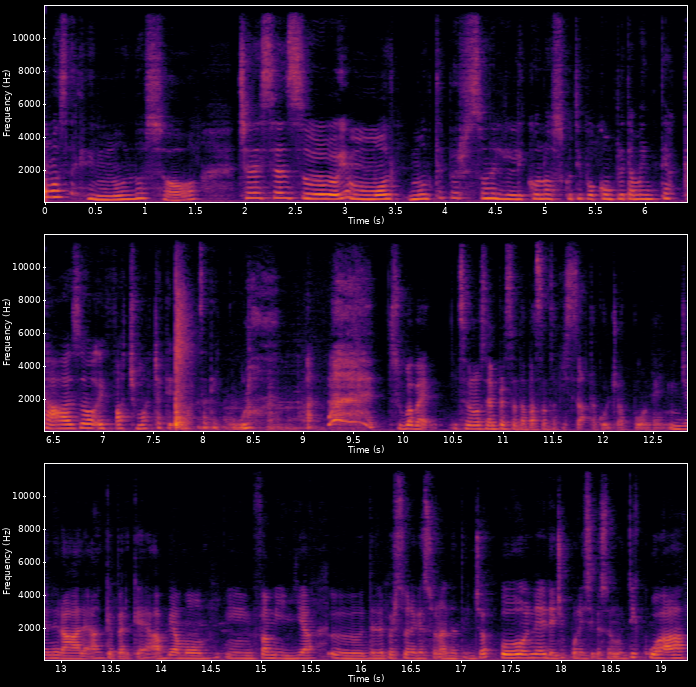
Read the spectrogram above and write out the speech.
non lo sai che non lo so? Cioè nel senso, io mol molte persone le conosco tipo completamente a caso e faccio mazza che, mazza che culo. Su, vabbè, sono sempre stata abbastanza fissata col Giappone in generale, anche perché abbiamo in famiglia uh, delle persone che sono andate in Giappone, dei giapponesi che sono venuti qua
